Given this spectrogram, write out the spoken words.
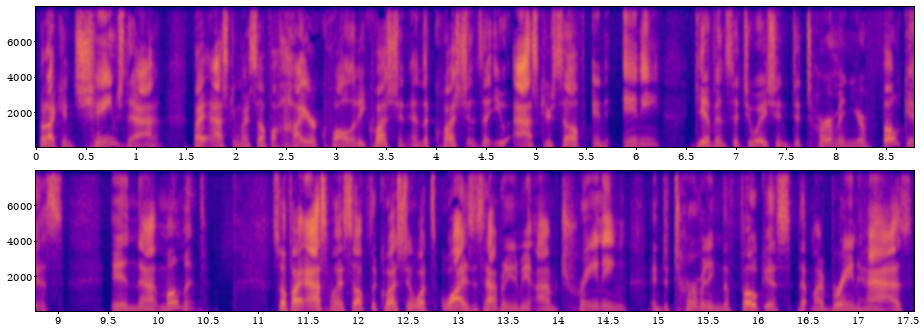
But I can change that by asking myself a higher quality question. And the questions that you ask yourself in any given situation determine your focus in that moment. So if I ask myself the question, what's why is this happening to me? I'm training and determining the focus that my brain has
